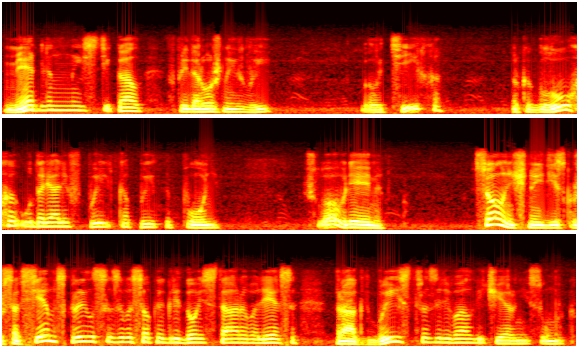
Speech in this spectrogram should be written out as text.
медленно истекал придорожные рвы. Было тихо, только глухо ударяли в пыль копыта пони. Шло время. Солнечный дискур совсем скрылся за высокой грядой старого леса, тракт быстро заливал вечерний сумрак.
